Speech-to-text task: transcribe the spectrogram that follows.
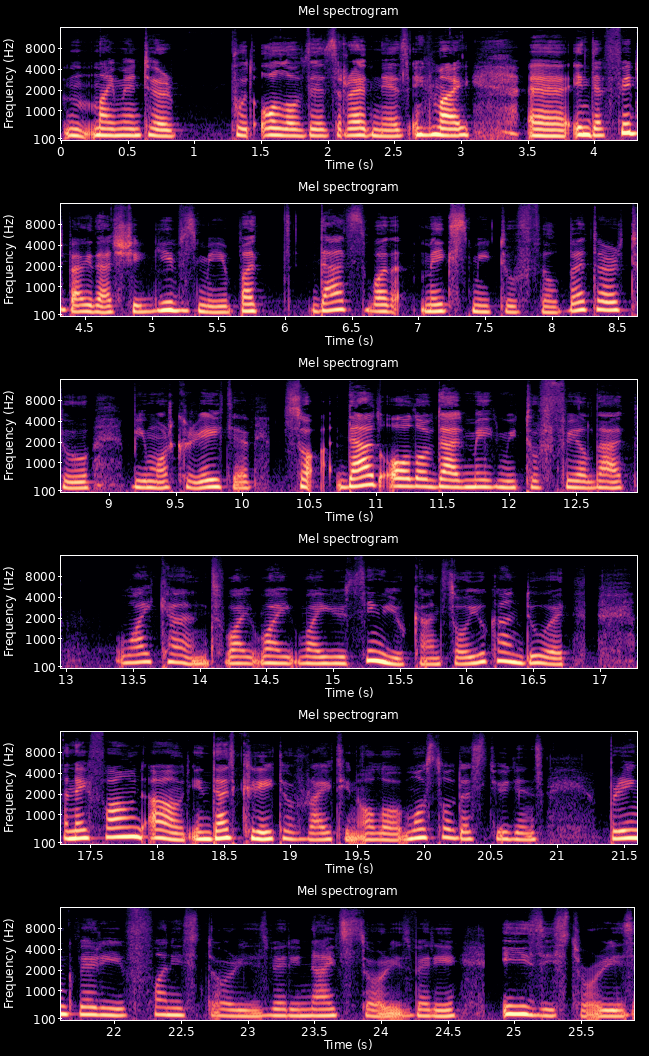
my mentor put all of this redness in my uh, in the feedback that she gives me but that's what makes me to feel better to be more creative. So that all of that made me to feel that why can't? Why why why you think you can't so you can do it. And i found out in that creative writing although most of the students bring very funny stories very nice stories very easy stories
